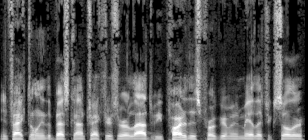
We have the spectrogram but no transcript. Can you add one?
In fact, only the best contractors are allowed to be part of this program, in May Electric Solar,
